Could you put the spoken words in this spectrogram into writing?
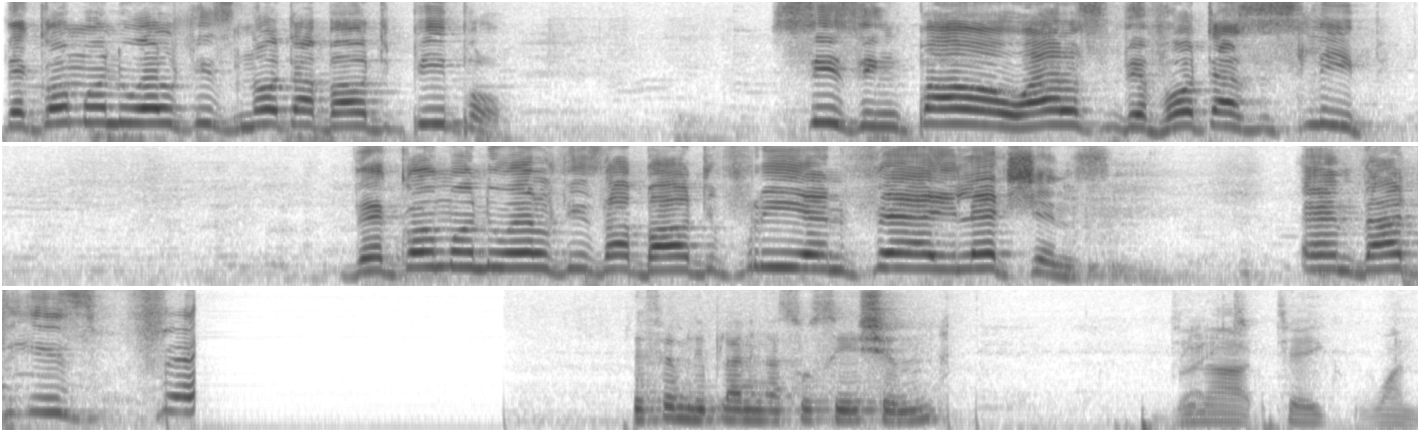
The Commonwealth is not about people seizing power whilst the voters sleep. The Commonwealth is about free and fair elections, and that is fair. The Family Planning Association Do not take one.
